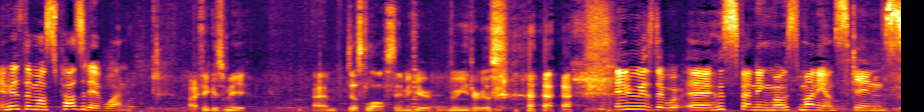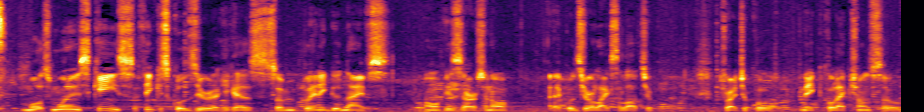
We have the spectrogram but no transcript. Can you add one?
And who's the most positive one? I think it's me. I'm just lost in here doing interviews. and who is the uh, who's spending most money on skins? Most money on skins, I think it's Coldzera. He has some plenty good knives on his arsenal. Uh, Coldzera likes a lot to try to co make collections, so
